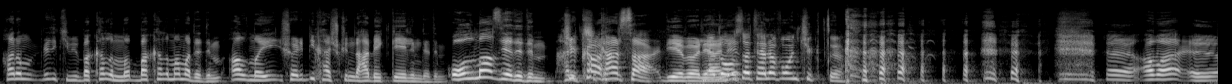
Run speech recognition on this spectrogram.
Hanım dedi ki bir bakalım mı? Bakalım ama dedim almayı şöyle birkaç gün daha bekleyelim dedim. Olmaz ya dedim. Hani Çıkar. çıkarsa diye böyle Ne yani. de olsa telefon çıktı. Ee, ama e,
